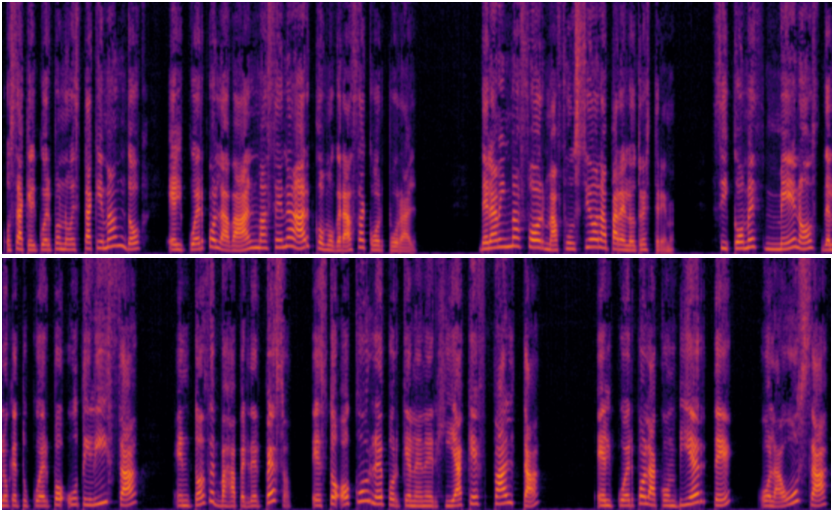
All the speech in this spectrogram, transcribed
o sea, que el cuerpo no está quemando, el cuerpo la va a almacenar como grasa corporal. De la misma forma funciona para el otro extremo. Si comes menos de lo que tu cuerpo utiliza, entonces vas a perder peso. Esto ocurre porque la energía que falta, el cuerpo la convierte o la usa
